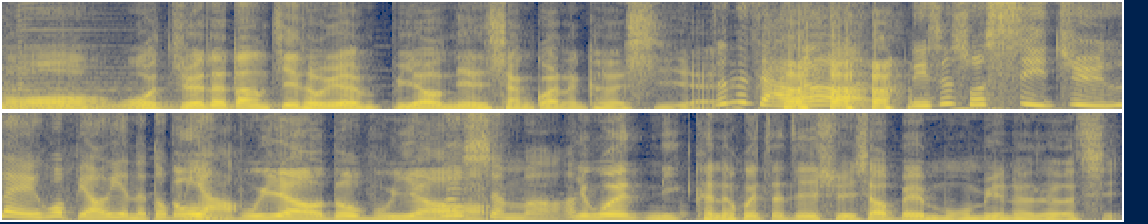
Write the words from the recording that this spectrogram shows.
哦，我觉得当街头艺人不要念相关的科系，哎，真的假的？你是说戏剧类或表演的都不要？都不要，都不要。为什么？因为你可能会在这些学校被磨灭了热情。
